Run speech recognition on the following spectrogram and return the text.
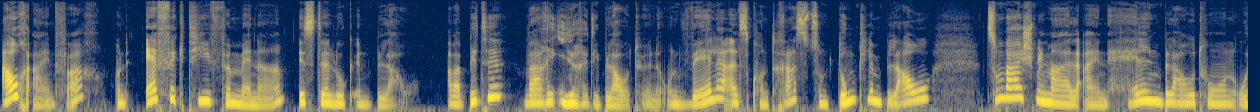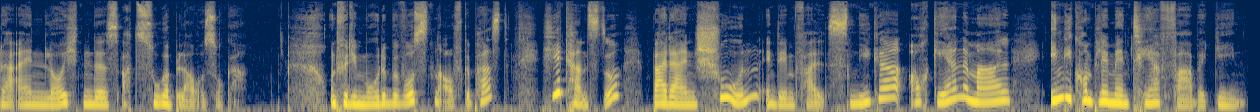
Auch einfach und effektiv für Männer ist der Look in Blau. Aber bitte variiere die Blautöne und wähle als Kontrast zum dunklen Blau zum Beispiel mal einen hellen Blauton oder ein leuchtendes Azurblau sogar. Und für die Modebewussten aufgepasst, hier kannst du bei deinen Schuhen, in dem Fall Sneaker, auch gerne mal in die Komplementärfarbe gehen.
